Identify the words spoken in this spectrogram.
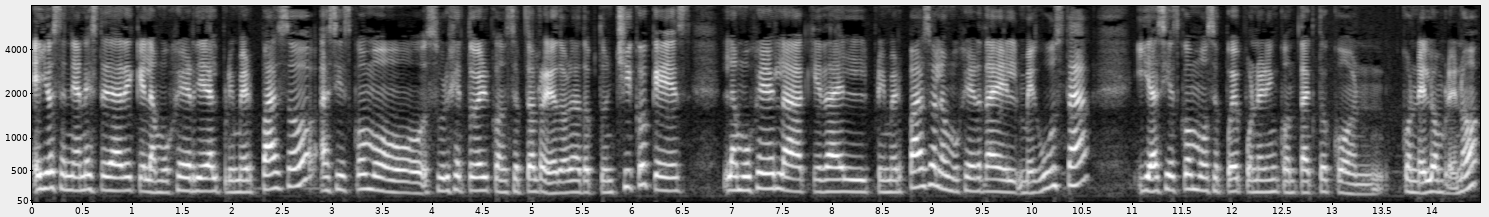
Ellos tenían esta idea de que la mujer diera el primer paso, así es como surge todo el concepto alrededor de Adopta un chico, que es la mujer la que da el primer paso, la mujer da el me gusta, y así es como se puede poner en contacto con, con el hombre, ¿no?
